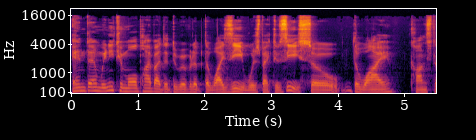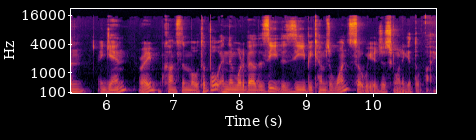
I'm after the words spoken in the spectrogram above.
And then we need to multiply by the derivative of the yz with respect to z. So the y constant again, right? Constant multiple. And then what about the z? The z becomes a 1, so we are just going to get the y.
